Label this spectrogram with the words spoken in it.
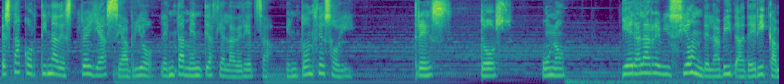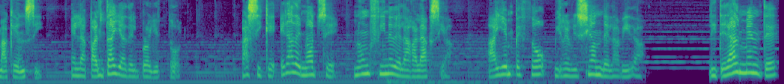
Esta cortina de estrellas se abrió lentamente hacia la derecha. Entonces oí 3, 2, 1 y era la revisión de la vida de Erika Mackenzie en la pantalla del proyector. Así que era de noche, no un cine de la galaxia. Ahí empezó mi revisión de la vida. Literalmente,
